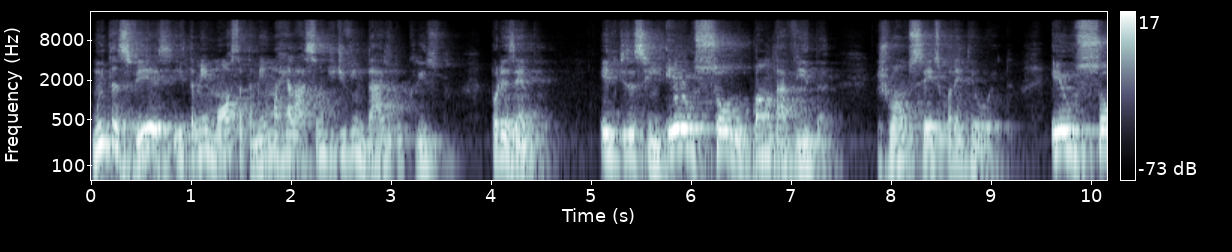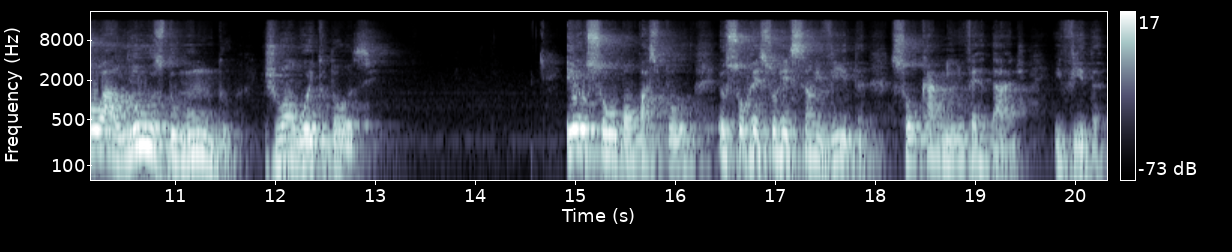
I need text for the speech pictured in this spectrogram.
Muitas vezes, e também mostra também uma relação de divindade do Cristo. Por exemplo, ele diz assim: Eu sou o pão da vida, João 6,48. Eu sou a luz do mundo, João 8,12. Eu sou o bom pastor, eu sou ressurreição e vida, sou o caminho, verdade e vida.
